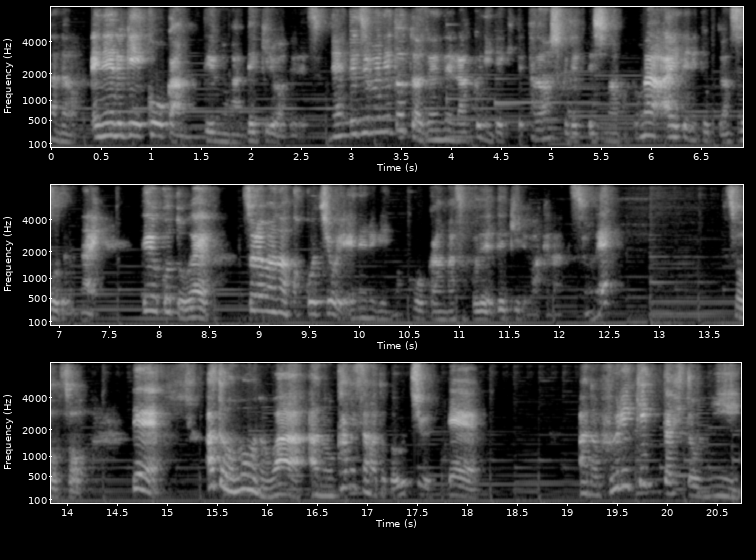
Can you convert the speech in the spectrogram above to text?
なんだろうエネルギー交換っていうのができるわけですよね。で自分にとっては全然楽にできて楽しくできてしまうことが相手にとってはそうではないっていうことでそれはな心地よいエネルギーの交換がそこでできるわけなんですよね。そうそう。であと思うのはあの神様とか宇宙ってあの振り切った人に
